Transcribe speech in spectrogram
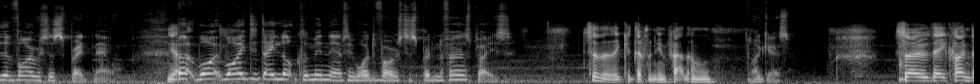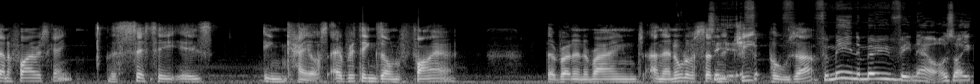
the virus has spread now. Yeah. But why, why did they lock them in there? Why did the virus spread in the first place? So that they could definitely infect them all. I guess. So they climb down a fire escape. The city is in chaos. Everything's on fire. They're running around, and then all of a sudden See, the jeep for- pulls up. For me in the movie now, I was like,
